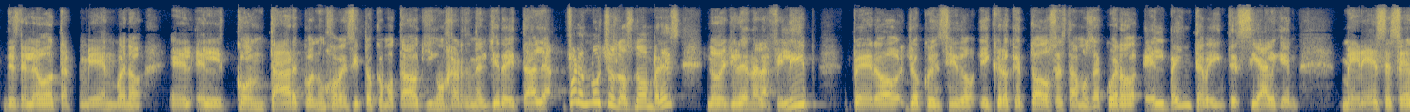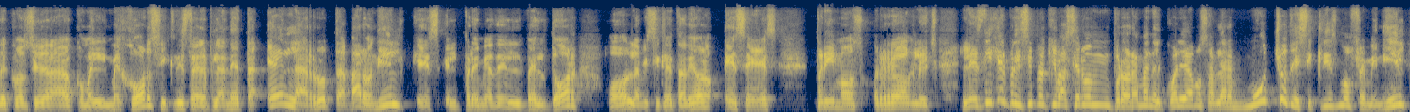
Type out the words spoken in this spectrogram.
desde luego también, bueno, el, contar con un jovencito como Tao Kinghart en el Giro de Italia. Fueron muchos los nombres, lo de Juliana Lafilippe, pero yo coincido y creo que todos estamos de acuerdo. El 2020, si alguien merece ser considerado como el mejor ciclista del planeta en la ruta varonil, que es el premio del Beldor o la bicicleta de oro, ese es Primos Roglic. Les dije al principio que iba a ser un programa en el cual íbamos a hablar mucho de ciclismo femenil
